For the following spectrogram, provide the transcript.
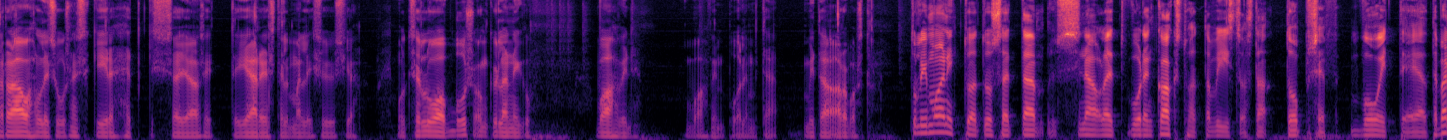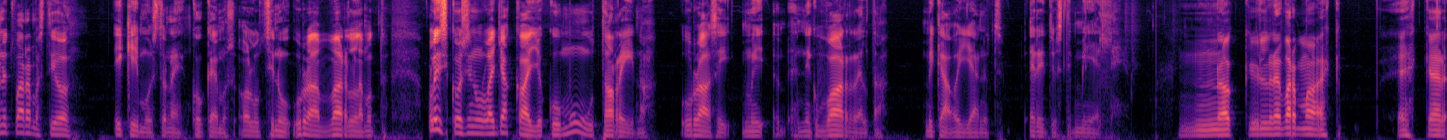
rauhallisuus niissä kiirehetkissä ja sitten järjestelmällisyys. Ja, mutta se luovuus on kyllä niin kuin vahvin, vahvin puoli, mitä, mitä arvostan. Tuli mainittua tuossa, että sinä olet vuoden 2015 Top Chef-voittaja, ja tämä nyt varmasti on ikimuistoinen kokemus ollut sinun uran varrella, mutta olisiko sinulla jakaa joku muu tarina urasi mi, niin kuin varrelta, mikä on jäänyt erityisesti mieleen? No kyllä ne varmaan ehkä, ehkä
